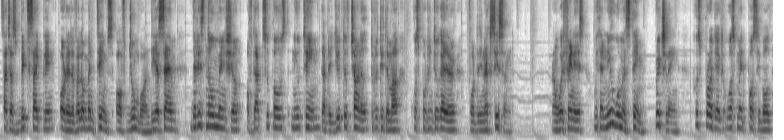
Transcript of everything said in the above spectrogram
such as Beat Cycling or the development teams of Jumbo and DSM, there is no mention of that supposed new team that the YouTube channel Tour de Tietema was putting together for the next season. And we finish with a new women's team, Bridgelane, whose project was made possible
